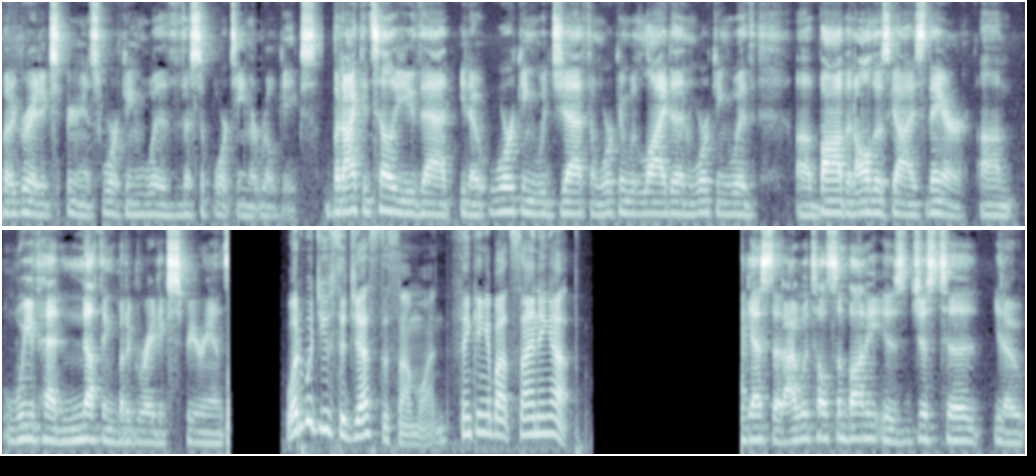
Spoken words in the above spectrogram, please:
but a great experience working with the support team at Real Geeks. But I can tell you that, you know, working with Jeff and working with Lida and working with uh, Bob and all those guys there, um, we've had nothing but a great experience. What would you suggest to someone thinking about signing up? I guess that I would tell somebody is just to, you know,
